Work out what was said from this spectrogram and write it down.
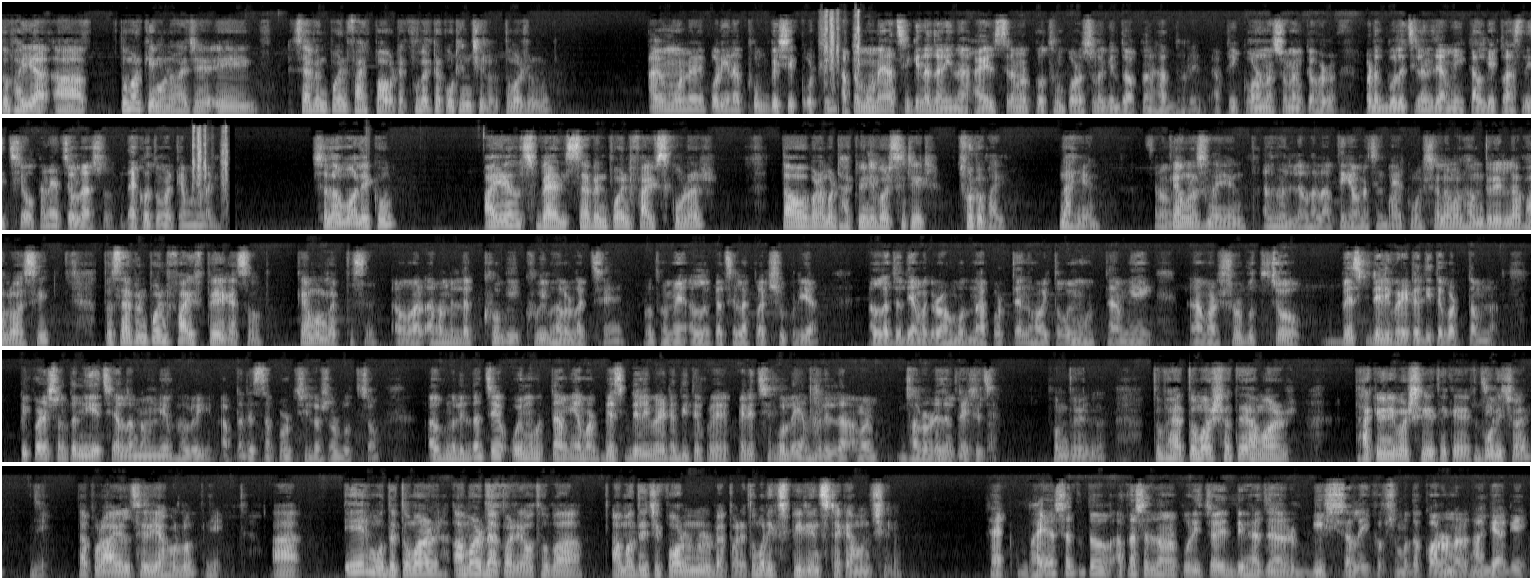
তো ভাইয়া তোমার কি মনে হয় যে এই সেভেন পয়েন্ট ফাইভ পাওয়াটা খুব একটা কঠিন ছিল তোমার জন্য? আমি মনে করি না খুব বেশি কঠিন। আপনার মনে আছে কিনা জানি না। আইএলটিএস এর আমার প্রথম পড়াশোনা কিন্তু আপনার হাত ধরে। আপনি করোনার সময় আমাকে হঠাৎ হঠাৎ বলেছিলেন যে আমি কালকে ক্লাস নিচ্ছি ওখানে চলে আসো। দেখো তোমার কেমন লাগে। সালামু আলাইকুম। IELTS band seven point five scorer তাও আবার আমার ঢাকা ইউনিভার্সিটির ছোট ভাই নাহিয়ান। কেমন আছেন? নাহিয়ান আলহামদুলিল্লাহ ভালো। আপনি কেমন আছেন ওয়ালাইকুম আসসালাম আলহামদুলিল্লাহ ভালো আছি। তো সেভেন পয়েন্ট ফাইভ পেয়ে গেছো। কেমন লাগতেছে? আমার আলহামদুলিল্লাহ খুবই খুবই ভালো লাগছে। প্রথমে আল্লাহর কাছে লাখ লাখ শুক্রিয়া। আল্লাহ যদি আমাকে রহমত না করতেন হয়তো ওই মুহূর্তে আমি আমার সর্বোচ্চ বেস্ট ডেলিভারিটা দিতে পারতাম না। প্রিপারেশন তো নিয়েছি আল্লাহর নাম নিয়ে ভালোই আপনাদের সাপোর্ট ছিল সর্বোচ্চ। আলহামদুলিল্লাহ যে ওই মুহূর্তে আমি আমার বেস্ট ডেলিভারিটা দিতে পেরেছি বলেই আলহামদুলিল্লাহ আমার ভালো রেজাল্ট এসেছে। আলহামদুলিল্লাহ তো ভাইয়া তোমার সাথে আমার ঢাকা ইউনিভার্সিটি থেকে পরিচয় জি। তারপর আইএলস এরিয়া হলো জি। এর মধ্যে তোমার আমার ব্যাপারে অথবা আমাদের যে পড়ানোর ব্যাপারে তোমার এক্সপিরিয়েন্সটা কেমন ছিল হ্যাঁ ভাইয়ার সাথে তো আপনার সাথে আমার পরিচয় দুই হাজার বিশ সালেই খুব সম্ভবত করোনার। আগে আগে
